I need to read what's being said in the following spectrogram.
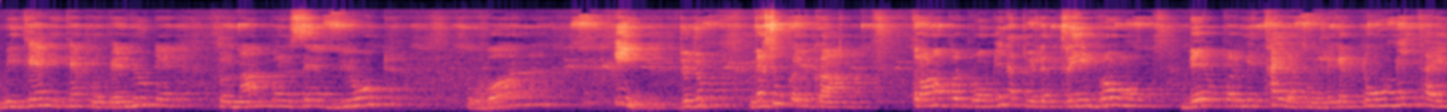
methane ethane propane butane તો નામ બનશે બ્યુટ વન ઇન જોજો મેં શું કર્યું કામ ત્રણ ઉપર બ્રોમિન હતું એટલે થ્રી બ્રોમો, બે ઉપર મિથાઇલ હતું એટલે કે ટુ મિથાઇલ.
